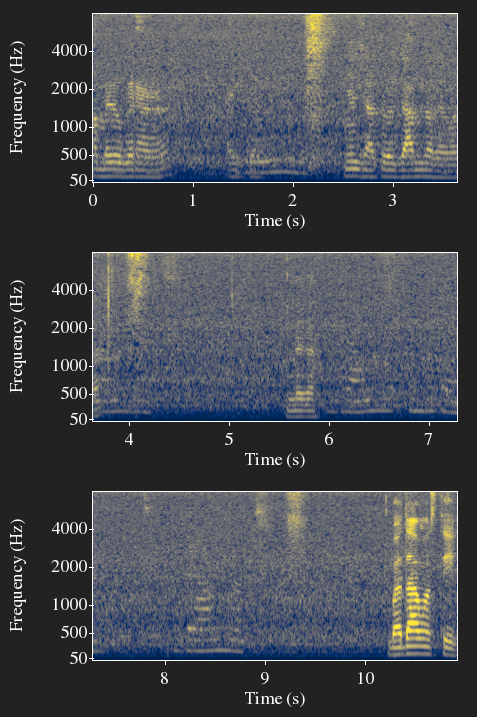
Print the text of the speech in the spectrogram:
आंबे वगैरे आणायला ऐकतं नाही जा थोडं जाम झालं मला. बघा. बदाम असतील.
